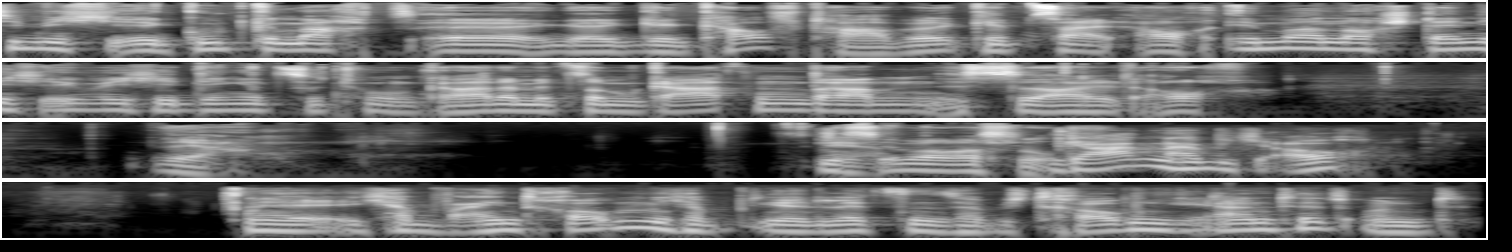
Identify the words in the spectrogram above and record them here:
ziemlich äh, gut gemacht äh, gekauft habe, gibt's halt auch immer noch ständig irgendwelche Dinge zu tun. Gerade mit so einem Garten dran ist halt auch, ja, ist ja. immer was los. Garten habe ich auch. Äh, ich habe Weintrauben. Ich habe letztens habe ich Trauben geerntet und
